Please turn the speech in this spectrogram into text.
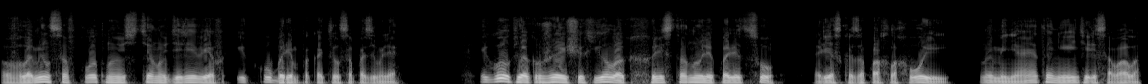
Вломился в плотную стену деревьев и кубарем покатился по земле. Иголки окружающих елок хлестанули по лицу, резко запахло хвоей, но меня это не интересовало.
